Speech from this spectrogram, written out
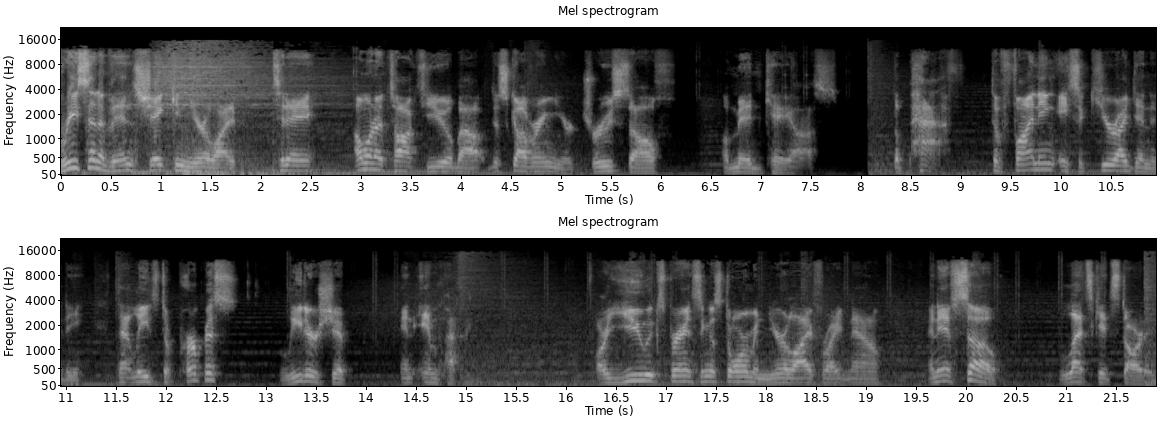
Recent events shaken your life? Today, I want to talk to you about discovering your true self amid chaos. The path to finding a secure identity that leads to purpose, leadership, and impact. Are you experiencing a storm in your life right now? And if so, let's get started.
